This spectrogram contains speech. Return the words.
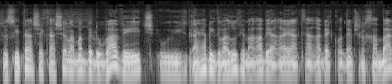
שהוא סיפר שכאשר למד בלובביץ', הוא היה בהתוועדות עם הרבי הרייץ, הרבי הקודם של חב"ד,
